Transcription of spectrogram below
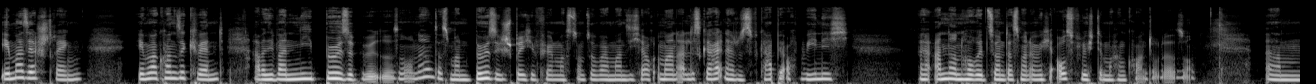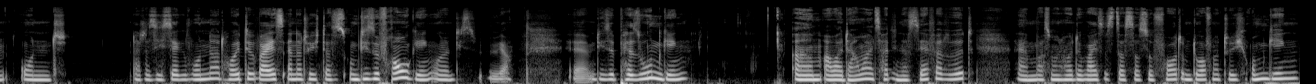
immer sehr streng, immer konsequent, aber sie war nie böse, böse, so, ne? Dass man böse Gespräche führen musste und so, weil man sich ja auch immer an alles gehalten hat. Und es gab ja auch wenig äh, anderen Horizont, dass man irgendwelche Ausflüchte machen konnte oder so. Ähm, und da hat er sich sehr gewundert. Heute weiß er natürlich, dass es um diese Frau ging oder diese, ja, äh, diese Person ging. Ähm, aber damals hat ihn das sehr verwirrt. Ähm, was man heute weiß, ist, dass das sofort im Dorf natürlich rumging,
